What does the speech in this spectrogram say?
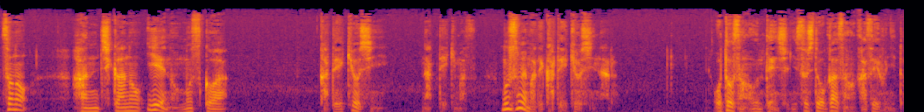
その半地下の家の息子は家庭教師になっていきます。娘まで家庭教師になる。お父さんは運転手にそしてお母さんは家政婦にと。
